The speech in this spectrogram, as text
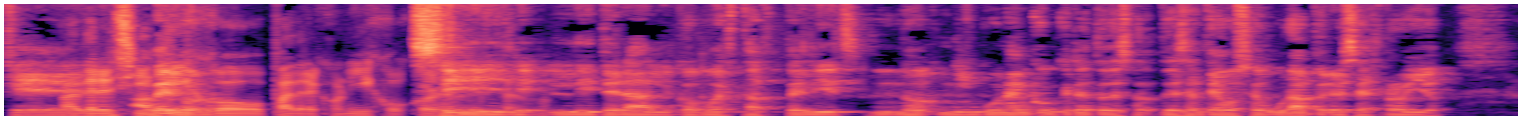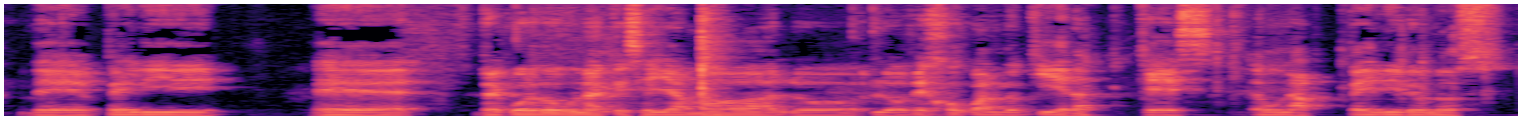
que... Padres y hijos, padres con hijos. sí, literal, como estas pelis, no, ninguna en concreto de, Santiago Segura, pero ese rollo de peli. eh, recuerdo una que se llamaba Lo, Lo dejo cuando quiera, que es una peli de unos.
